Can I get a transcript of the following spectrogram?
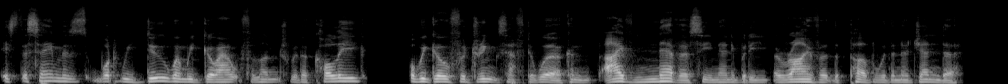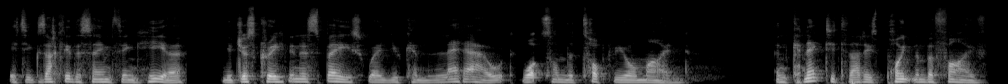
it's the same as what we do when we go out for lunch with a colleague or we go for drinks after work. And I've never seen anybody arrive at the pub with an agenda. It's exactly the same thing here. You're just creating a space where you can let out what's on the top of your mind. And connected to that is point number five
